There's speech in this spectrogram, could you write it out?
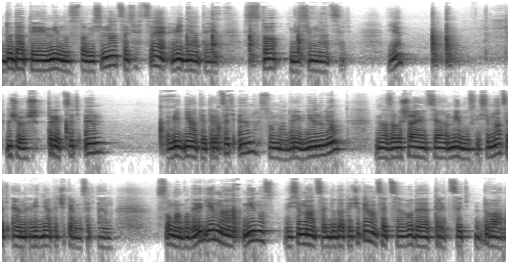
Додати мінус 118 це відняти 118. Є? Ну що ж, 30m. Відняти 30m, сума дорівнює 0. У нас залишається мінус 18n відняти 14n. Сума буде від'ємна. Мінус 18 додати 14 це буде 32.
